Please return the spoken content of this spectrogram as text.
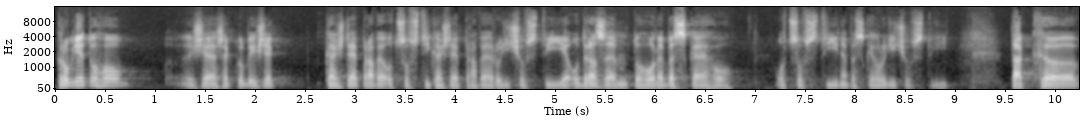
Kromě toho že řekl bych, že každé pravé otcovství, každé pravé rodičovství je odrazem toho nebeského otcovství, nebeského rodičovství, tak eh,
